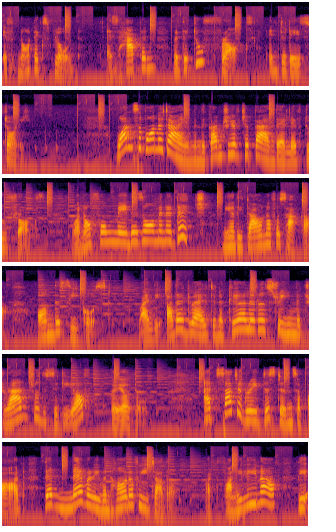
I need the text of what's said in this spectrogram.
if not explored as happened with the two frogs in today's story. Once upon a time, in the country of Japan, there lived two frogs, one of whom made his home in a ditch near the town of Osaka on the sea coast, while the other dwelt in a clear little stream which ran through the city of Kyoto. At such a great distance apart, they had never even heard of each other. But funnily enough, the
